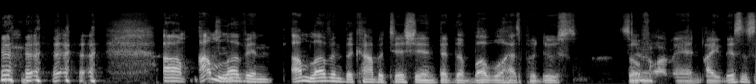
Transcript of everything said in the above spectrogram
um, I'm loving I'm loving the competition that the bubble has produced so Yeah. far, man. Like this has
